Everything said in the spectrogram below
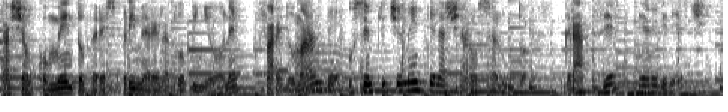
Lascia un commento per esprimere la tua opinione, fare domande o semplicemente lasciare un saluto. Grazie e arrivederci.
